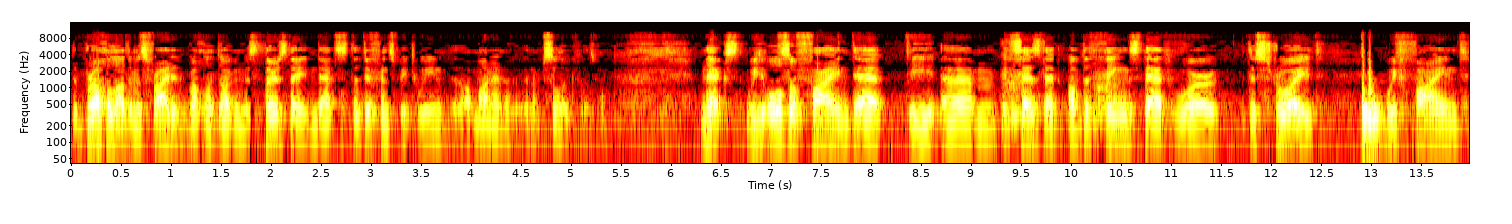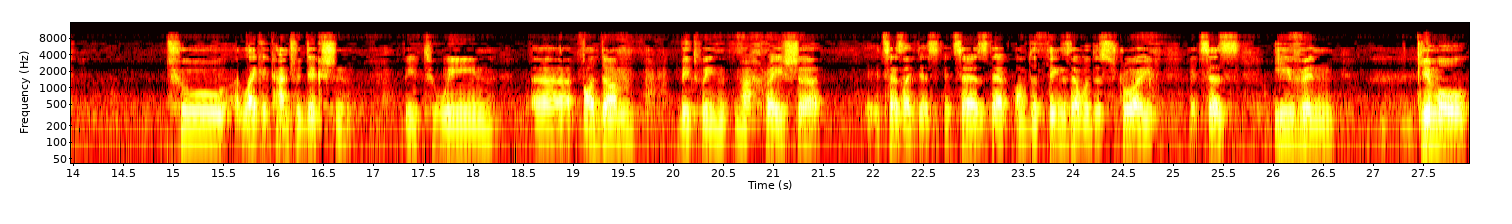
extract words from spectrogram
the brachal adam is Friday, the brachal dogim is Thursday, and that's the difference between the alman and and a psulik. Next, we also find that the um, it says that of the things that were destroyed, we find two like a contradiction between uh, Adam, between Machresha. It says like this. It says that of the things that were destroyed, it says even Gimel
